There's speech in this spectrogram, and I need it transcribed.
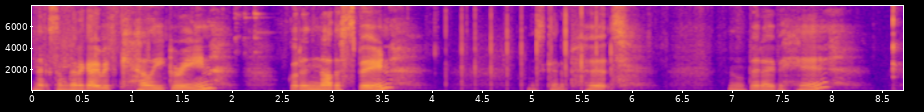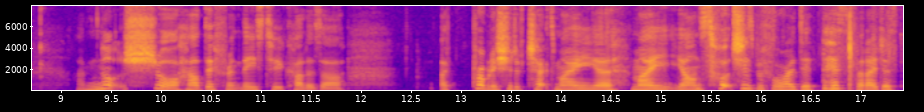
Next, I'm going to go with Kelly Green. I've got another spoon. I'm just going to put a little bit over here. I'm not sure how different these two colours are. I probably should have checked my uh, my yarn swatches before I did this, but I just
